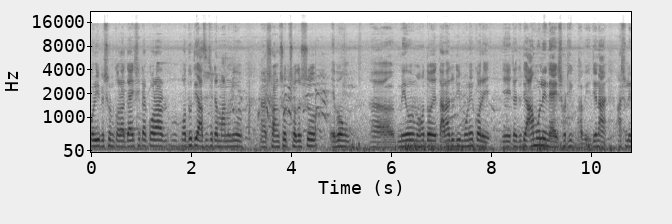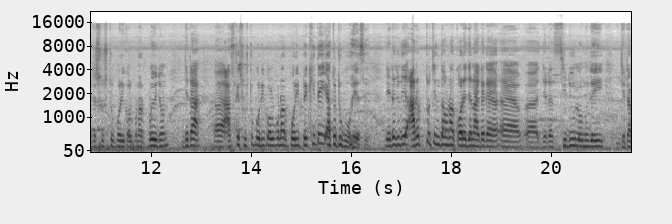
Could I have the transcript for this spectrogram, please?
পরিবেশন করা যায়, সেটা করার পদ্ধতি আছে, সেটা মাননীয় সংসদ সদস্য এবং মেয়র মহোদয়, তারা যদি মনে করে যে এটা যদি আমলে নেয় সঠিকভাবে, যে না, আসলে এটা সুষ্ঠু পরিকল্পনার প্রয়োজন, যেটা আজকে সুষ্ঠু পরিকল্পনার পরিপ্রেক্ষিতেই এতটুকু হয়েছে। এটা যদি আরেকটু চিন্তাভাবনা করে যে না, এটাকে যেটা শিডিউল অনুযায়ী যেটা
